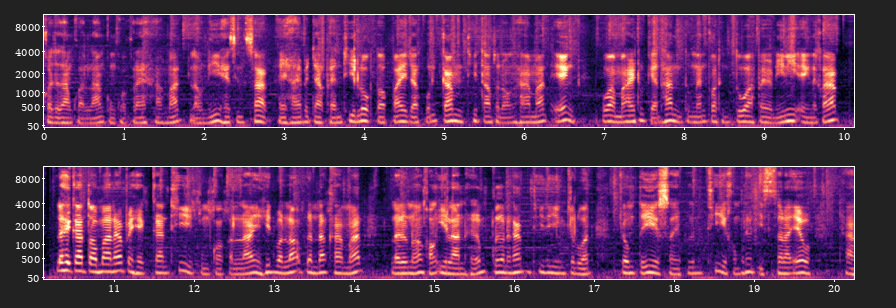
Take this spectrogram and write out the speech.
ก็จะตามกวาดล้างกลุ่มก่อการร้ายฮามาสเหล่านี้ให้สิ้นซากให้หายไปจากแผนที่โลกต่อไปจากผลกรรมที่ตามสนองฮามาสเองเพราะว่ามาให้ทุกแก่ท่านทุกนั้นก็ถึงตัวไปแบบนี้นี่เองนะครับ และเหตุการณ์ต่อมานะครับเป็นเหตุการณ์ที่กลุ่มก่อการร้ายฮิตบอลเลาะเพื่อนรักฮามาสและลูกน้องของอิหร่านเหิมเกลือนะครับ ที่ได้ยิงจรวดโจมตีใส่พื้นที่ของประเทศอิสราเอล ทาง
